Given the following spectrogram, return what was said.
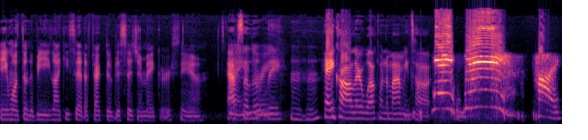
And you want them to be, like you said, effective decision makers. Yeah. I Absolutely. Mm-hmm. Hey, caller. Welcome to Mommy Talk. Hi.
